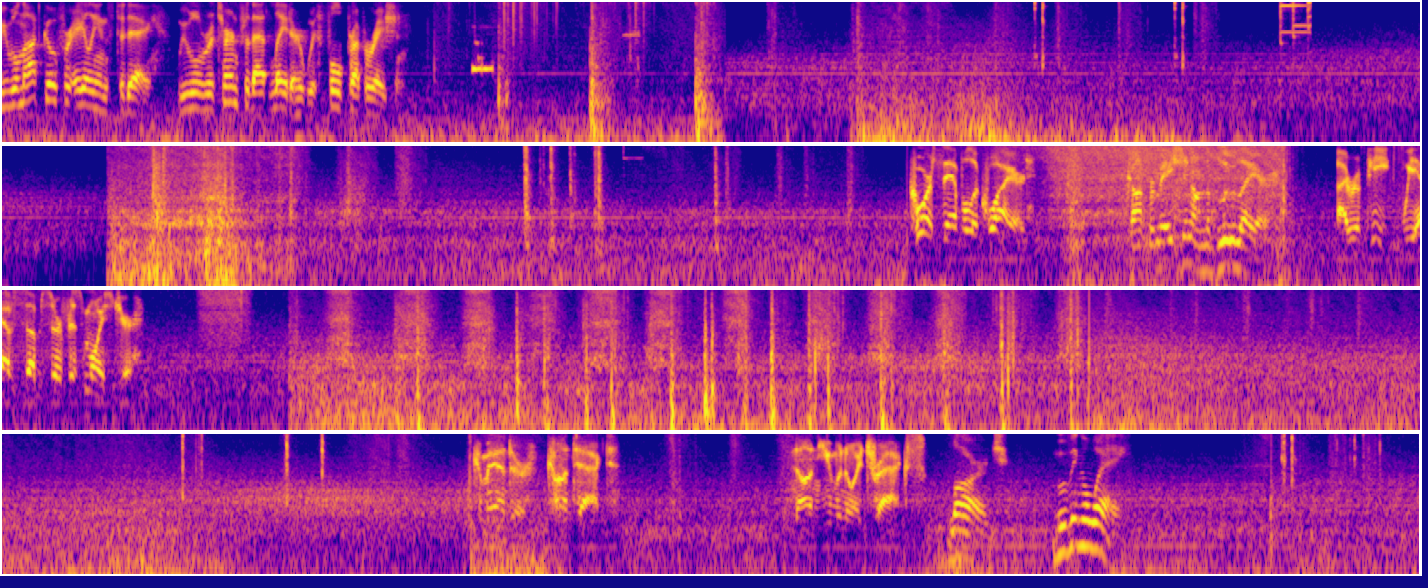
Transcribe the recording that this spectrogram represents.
We will not go for aliens today. We will return for that later with full preparation. Core sample acquired. Confirmation on the blue layer. I repeat, we have subsurface moisture. Commander, contact. Non-humanoid tracks. Large. Moving away.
